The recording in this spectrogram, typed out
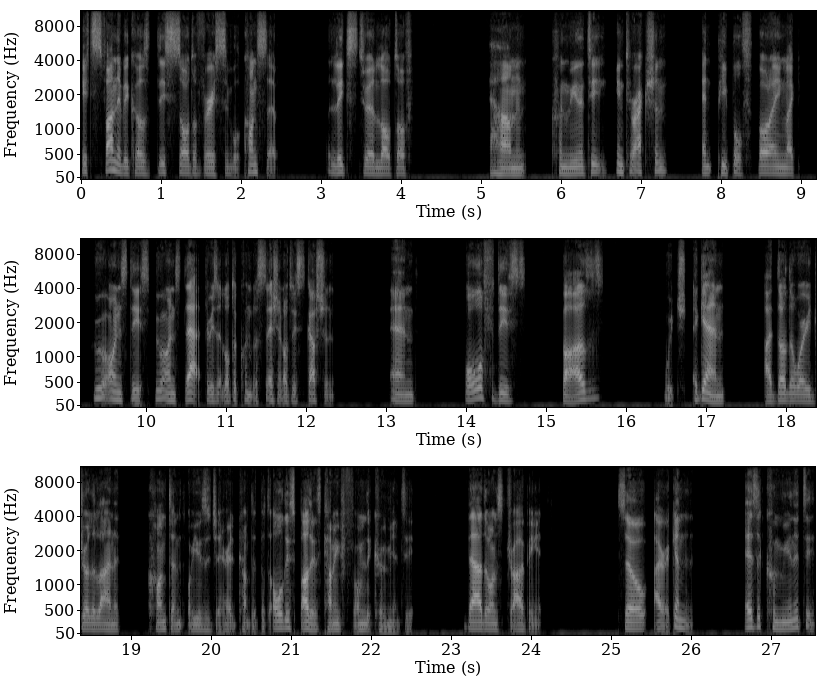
it's funny because this sort of very simple concept leads to a lot of um, community interaction and people following like who owns this, who owns that. There is a lot of conversation, of discussion, and all of this buzz, which again, I don't know where you draw the line at content or user generated content, but all this buzz is coming from the community. They're the ones driving it. So I reckon, as a community,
